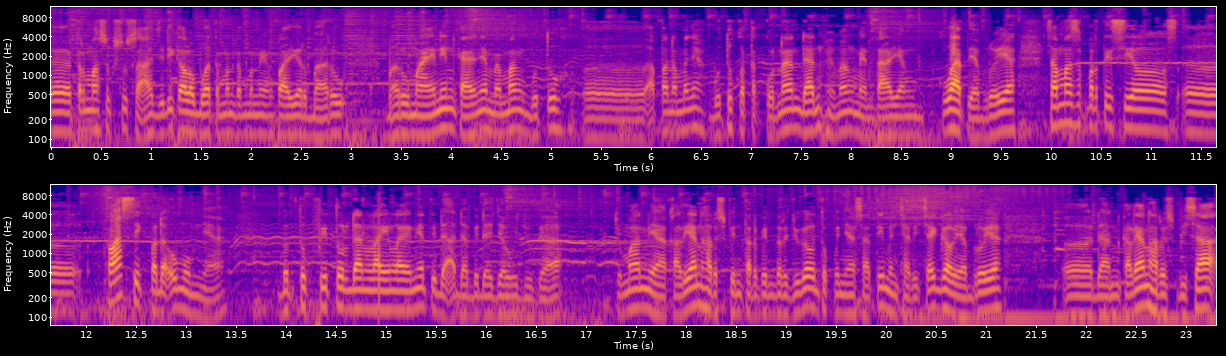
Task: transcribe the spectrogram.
uh, termasuk susah. Jadi kalau buat teman-teman yang player baru baru mainin kayaknya memang butuh uh, apa namanya butuh ketekunan dan memang mental yang kuat ya bro ya. Sama seperti seal uh, klasik pada umumnya bentuk fitur dan lain-lainnya tidak ada beda jauh juga. Cuman ya kalian harus pintar-pintar juga untuk menyiasati mencari cegel ya bro ya. E, dan kalian harus bisa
